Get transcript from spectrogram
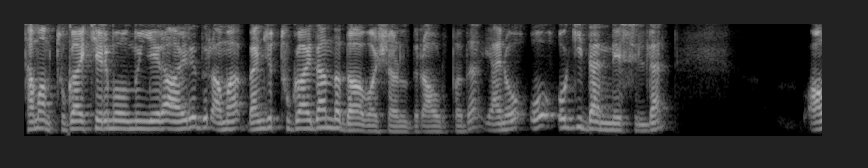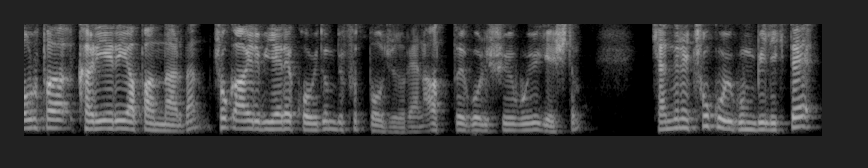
tamam Tugay Kerimoğlu'nun yeri ayrıdır ama bence Tugay'dan da daha başarılıdır Avrupa'da. Yani o, o, o giden nesilden Avrupa kariyeri yapanlardan çok ayrı bir yere koyduğum bir futbolcudur. Yani attığı golü şuyu buyu geçtim. Kendine çok uygun birlikte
